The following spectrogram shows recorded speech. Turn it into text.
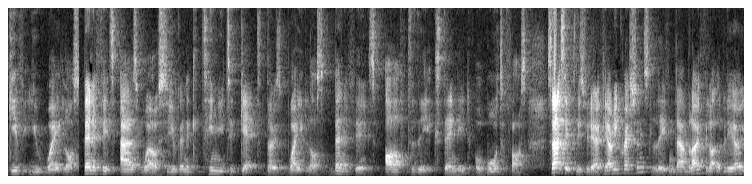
give you weight loss benefits as well. So you're going to continue to get those weight loss benefits after the extended or water fast. So that's it for this video. If you have any questions, leave them down below. If you like the video,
